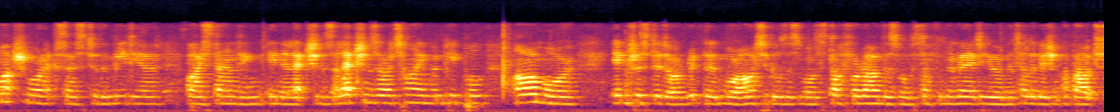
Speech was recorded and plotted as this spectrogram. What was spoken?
much more access to the media by standing in elections. Elections are a time when people are more interested or there's more articles, there's more stuff around, there's more stuff on the radio and the television about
